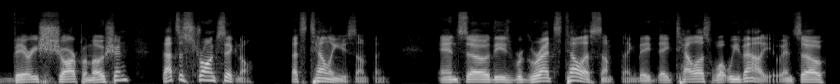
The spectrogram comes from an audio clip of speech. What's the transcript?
very sharp emotion, that's a strong signal. That's telling you something. And so these regrets tell us something. They they tell us what we value. And so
